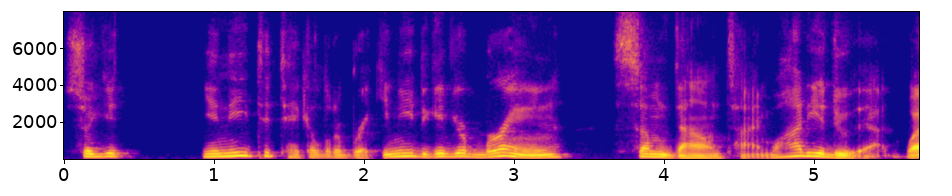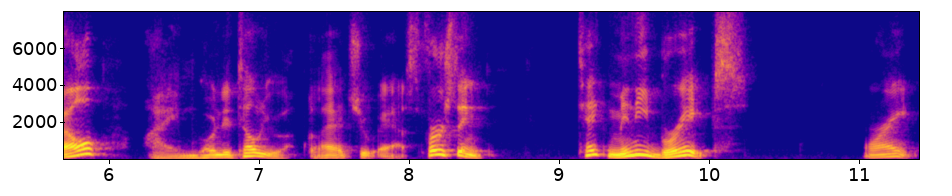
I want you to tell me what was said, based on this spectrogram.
So you you need to take a little break. You need to give your brain some downtime. Well, how do you do that? Well, I'm going to tell you. I'm glad you asked. First thing, take mini breaks. Right.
